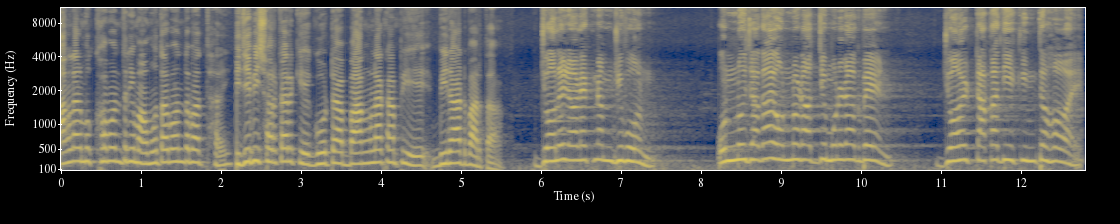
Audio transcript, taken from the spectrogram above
বাংলার মুখ্যমন্ত্রী মমতা বন্দ্যোপাধ্যায় বিজেপি সরকারকে গোটা বাংলা কাঁপিয়ে বিরাট বার্তা। জলের আরেক নাম জীবন। অন্য জায়গায় অন্য রাজ্যে মনে রাখবেন জল টাকা দিয়ে কিনতে হয়।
